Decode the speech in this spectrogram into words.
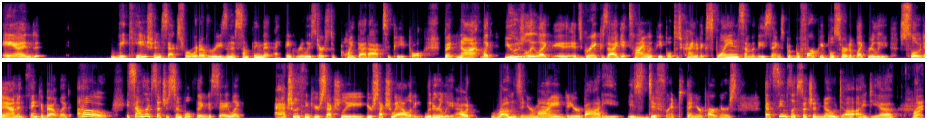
and vacation sex for whatever reason is something that I think really starts to point that out to people, but not like usually like it, it's great because I get time with people to kind of explain some of these things. But before people sort of like really slow down and think about like, oh, it sounds like such a simple thing to say, like, I actually think your sexually your sexuality, literally how it runs in your mind and your body is different than your partner's. That seems like such a no duh idea. Right.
